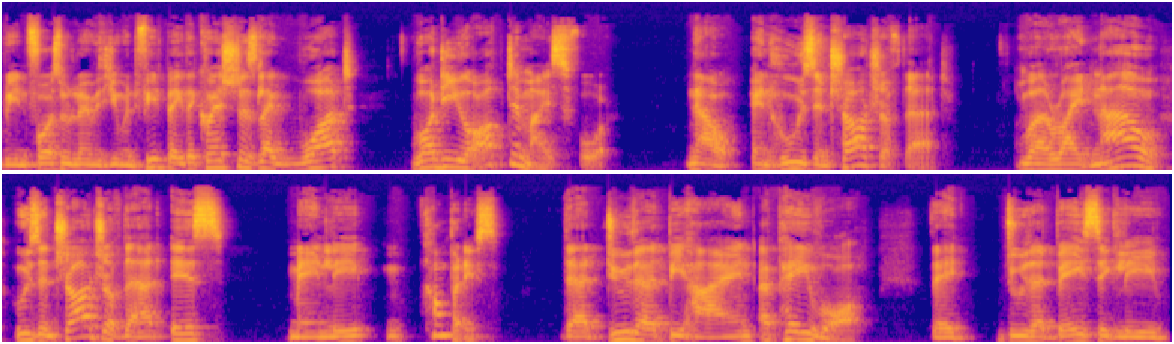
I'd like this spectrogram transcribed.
reinforcement learning with human feedback. The question is like, what, what do you optimize for? Now, and who's in charge of that? Well, right now, who's in charge of that is mainly companies that do that behind a paywall. They do that basically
